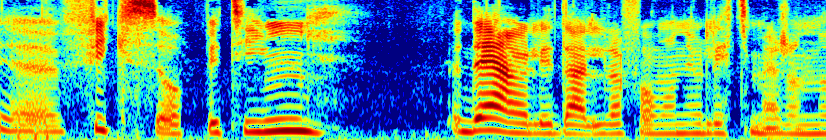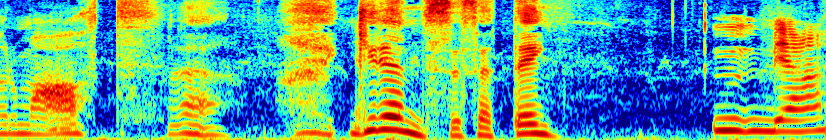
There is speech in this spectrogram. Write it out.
eh, fikse opp i ting. Det er jo litt deilig. Da får man jo litt mer sånn normalt. Ja. Grensesetting. Mm, Ja.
